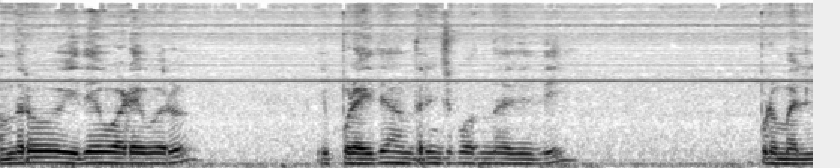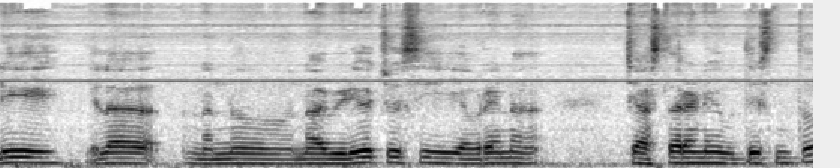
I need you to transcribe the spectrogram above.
అందరూ ఇదే వాడేవారు. ఇప్పుడైతే అంతరించిపోతున్నది ఇది. ఇప్పుడు మళ్ళీ ఇలా నన్ను నా వీడియో చూసి ఎవరైనా చేస్తారనే ఉద్దేశంతో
